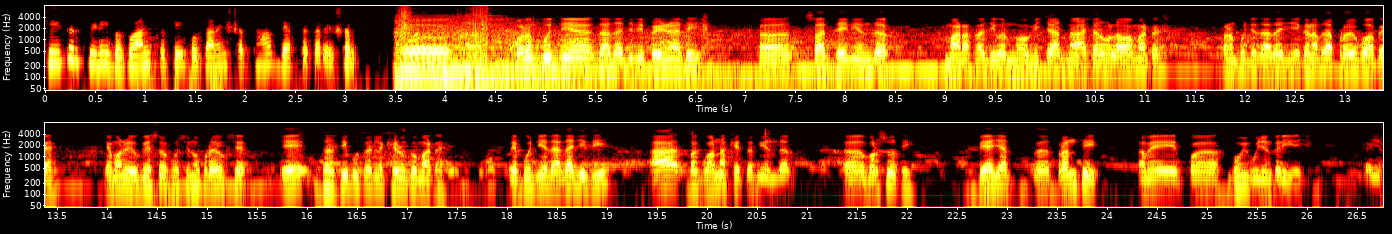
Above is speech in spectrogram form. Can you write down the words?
ખેતર ખેડી ભગવાન પ્રત્યે પોતાની શ્રદ્ધા વ્યક્ત કરે છે. પરમ પૂજ્ય દાદાજીની પ્રેરણાથી સ્વાધ્યાયની અંદર માણસના જીવનમાં વિચારના આચારમાં લાવવા માટે પરમ પૂજ્ય દાદાજીએ ઘણા બધા પ્રયોગો આપ્યા એમાંનો યોગેશ્વર કૃષિનો પ્રયોગ છે એ ધરતીપુત્ર એટલે ખેડૂતો માટે. એ પૂજ્ય દાદાજીથી આ ભગવાનના ખેતરની અંદર વર્ષોથી, બે હજાર ત્રણથી અમે ભૂમિપૂજન કરીએ છીએ.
